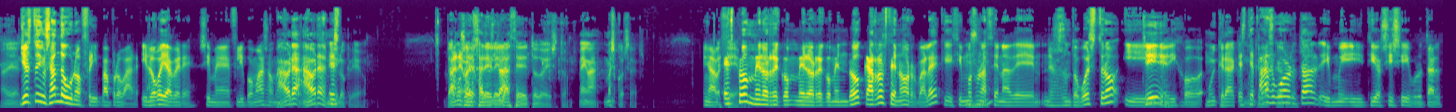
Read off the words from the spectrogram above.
Ahora ya yo estoy usando uno free para probar. Y luego ya veré si me flipo más o me Ahora, flipo menos. ahora me Es- lo creo. Vamos Vale, a vale, dejar pues el está. enlace de todo esto. Venga, más cosas. Venga, esto me lo, me lo recomendó Carlos Tenor, ¿vale? Que hicimos una cena de, de asunto vuestro y Sí, me dijo, muy crack. este muy crack, password Carlos. tal y, muy, y, tío sí sí brutal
